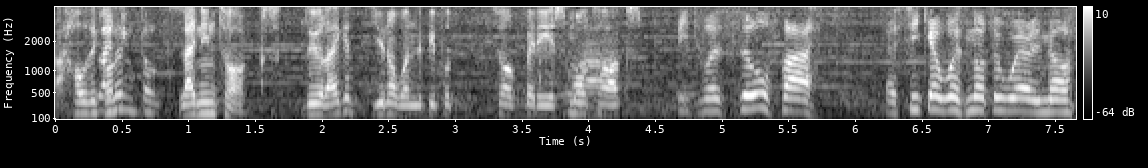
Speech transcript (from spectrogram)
How they call it? talks. Lightning talks. Do you like it? You know when the people talk very small talks. It was so fast. I think I was not aware enough.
